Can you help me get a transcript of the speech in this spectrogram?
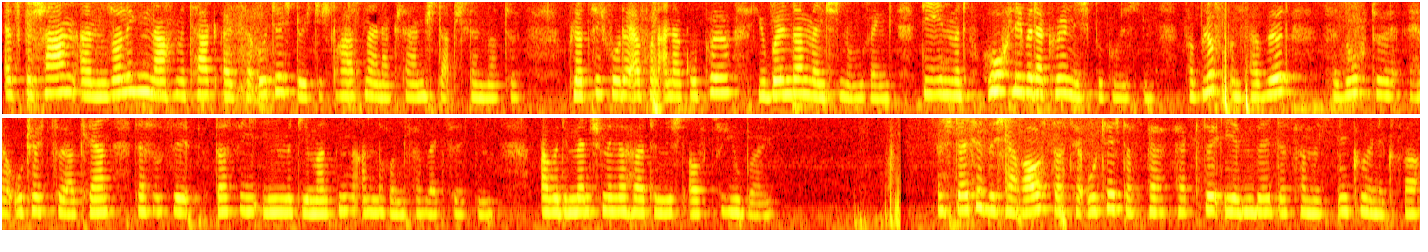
Es geschah an einem sonnigen Nachmittag, als Herr Ulrich durch die Straßen einer kleinen Stadt schlenderte. Plötzlich wurde er von einer Gruppe jubelnder Menschen umringt, die ihn mit Hochlebe der König begrüßten. Verblüfft und verwirrt versuchte Herr Utrecht zu erklären, dass, sie, dass sie ihn mit jemandem anderen verwechselten. Aber die Menschenmenge hörte nicht auf zu jubeln. Es stellte sich heraus, dass Herr Utrecht das perfekte Ebenbild des vermissten Königs war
